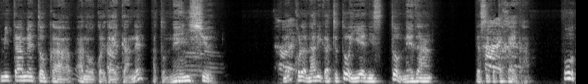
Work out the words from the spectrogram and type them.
見た目とか、あの、これ外観ね。あと年収。はい。ね、これは何かっていうと、家にすると値段、安いか高いかを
